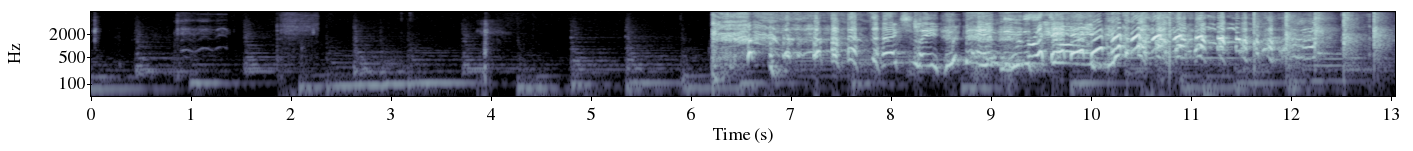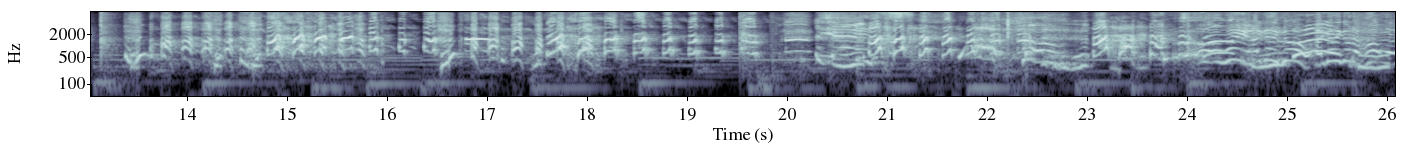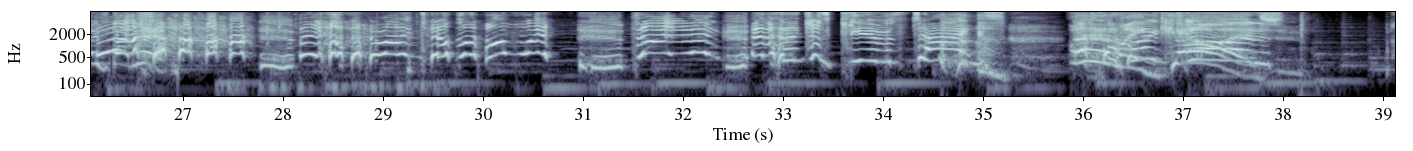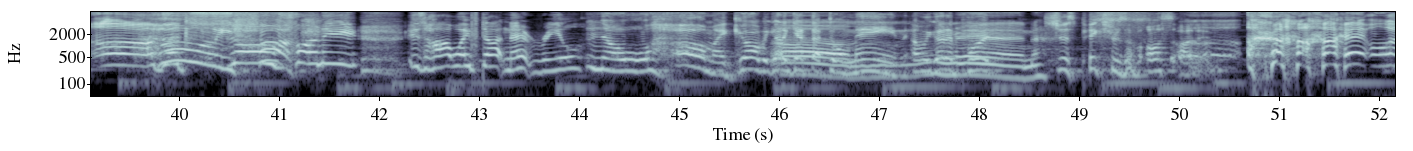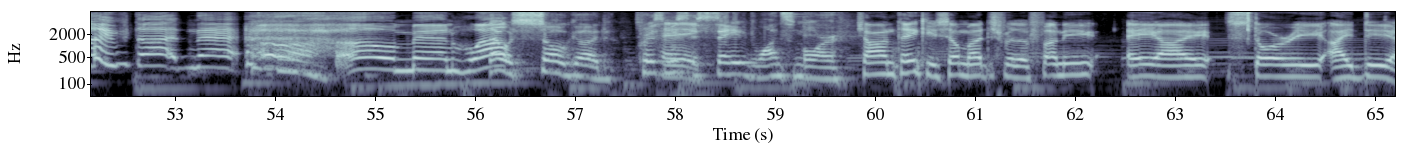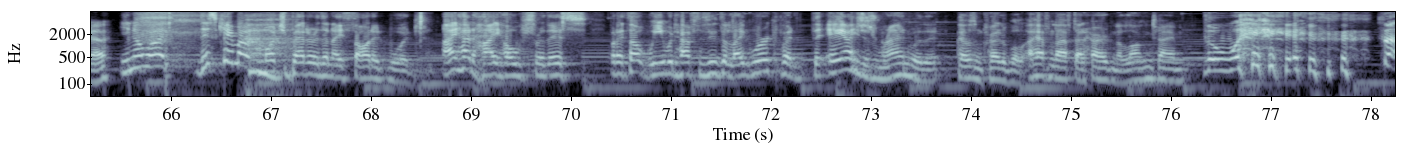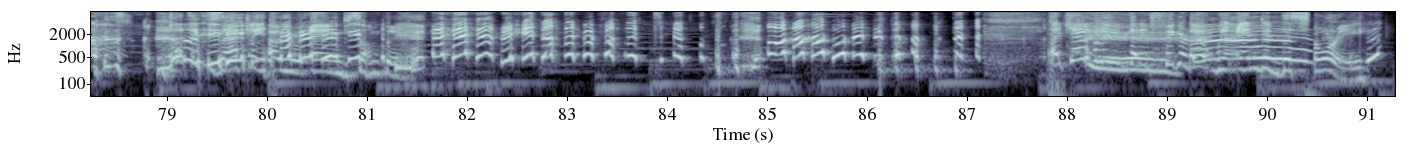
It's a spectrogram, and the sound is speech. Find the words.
That's actually the end of the story. hotwife.net real? No. Oh my god, we gotta get that oh, domain. And we gotta man. put just pictures of us on it. Oh, hotwife.net! Oh man, well, That was so good. Christmas Hey. is saved once more. Sean, thank you so much for the funny AI story idea. You know what? This came out much better than I thought it would. I had high hopes for this, but I thought we would have to do the legwork, but the AI just ran with it. That was incredible. I haven't laughed that hard in a long time. The way that was That's exactly how you would end something. I can't believe that it figured out we ended the story.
